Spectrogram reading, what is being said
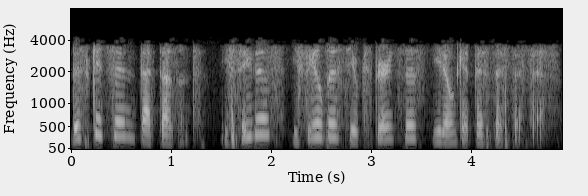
this gets in that doesn't. You see this you feel this you experience this you don't get this this this this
